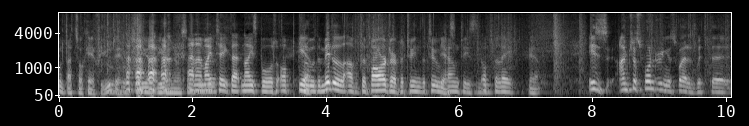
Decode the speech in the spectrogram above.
Well, that's okay for you, David. You- you know and I might take that nice boat up Yeah. through the middle of the border between the two Yes. counties, up the lake. Yeah. is I'm just wondering as well with the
